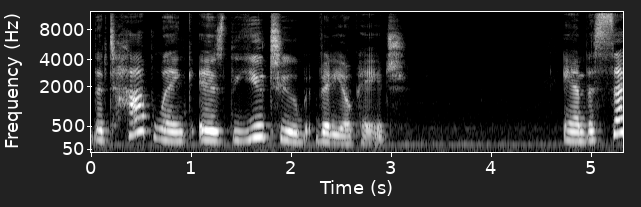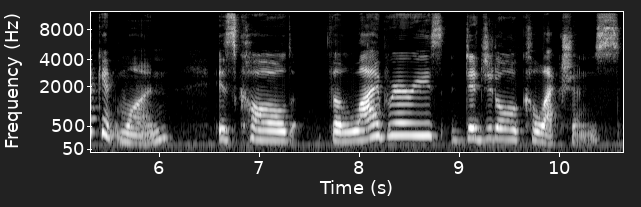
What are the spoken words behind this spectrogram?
The top link is the YouTube video page, and the second one is called the Library's Digital Collections.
